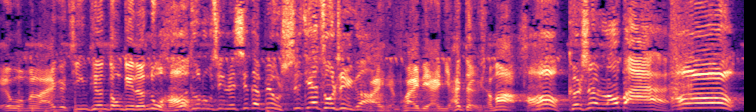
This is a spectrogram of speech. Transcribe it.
给我们来个惊天动地的怒吼！特鲁星人现在没有时间做这个，快点快点，你还等什么？好，可是老板。好。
